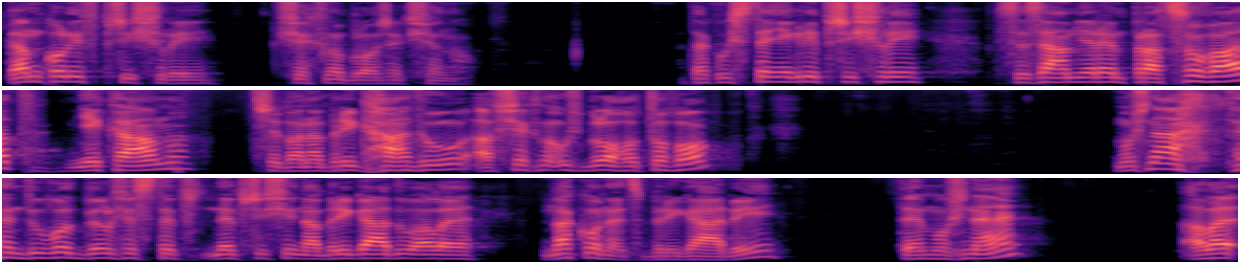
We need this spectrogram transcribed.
Kamkoliv přišli, všechno bylo řečeno. Tak už jste někdy přišli se záměrem pracovat někam, třeba na brigádu a všechno už bylo hotovo? Možná ten důvod byl, že jste nepřišli na brigádu, ale na konec brigády. To je možné? Ale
